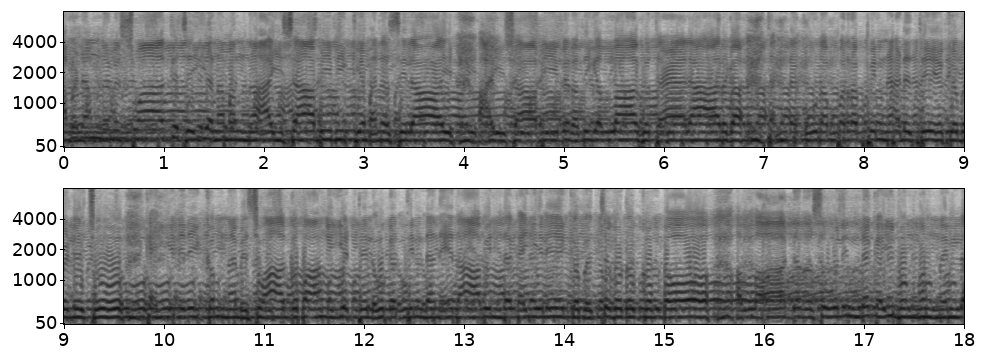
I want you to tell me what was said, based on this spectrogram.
അവിടെ നിന്ന് മിസ്വാക്ക് ചെയ്യണമെന്ന് ആയിഷാ ബീവിക്ക് മനസ്സിലായി. ആയിഷാ ബീബി റളിയല്ലാഹു തആല അൻഹ തന്റെ കൂടപ്പറപ്പിന് അടുത്തേക്ക് വിളിച്ചു. കയ്യിലിരിക്കുന്ന മിസ്വാക്ക് വാങ്ങിയിട്ട് ലോകത്തിന്റെ നേതാവിന്റെ കയ്യിലേക്ക് വെച്ചു കൊടുക്കുമ്പോ അള്ളാന്റെ റസൂലിന്റെ കൈ പൊങ്ങുന്നില്ല.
